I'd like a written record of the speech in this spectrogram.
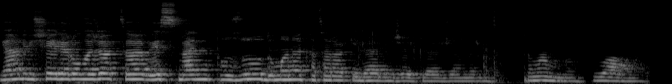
Yani bir şeyler olacak da resmen tozu dumana katarak ilerleyecekler canlarım. Tamam mı? Wow.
